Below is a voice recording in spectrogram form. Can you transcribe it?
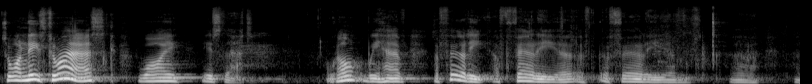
So one needs to ask, why is that? Well, we have a fairly, a fairly, uh, a fairly um, uh, uh,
